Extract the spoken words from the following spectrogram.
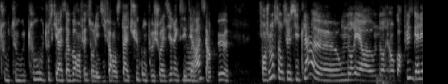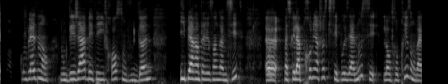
tout, tout, tout, tout ce qu'il y a à savoir en fait sur les différents statuts qu'on peut choisir, etc. Ouais. C'est un peu. Franchement, sur ce site-là, euh, on, aurait, euh, on aurait encore plus galéré. Complètement. Donc déjà, BPI France, on vous le donne. Hyper intéressant comme site. Euh, parce que la première chose qui s'est posée à nous, c'est l'entreprise, on va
